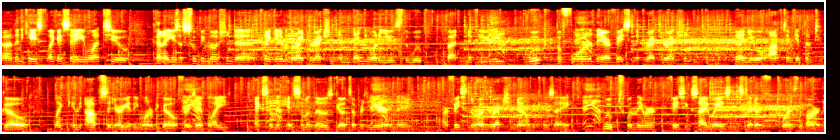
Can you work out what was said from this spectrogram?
Uh, in any case, like I say, you want to kind of use a swooping motion to kind of get them in the right direction, and then you want to use the whoop button. If you whoop before they are facing the correct direction, then you will often get them to go like in the opposite area that you want them to go. For example, I accidentally hit some of those goats over here, and they are facing the wrong direction now because I whooped when they were facing sideways instead of towards the barn.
